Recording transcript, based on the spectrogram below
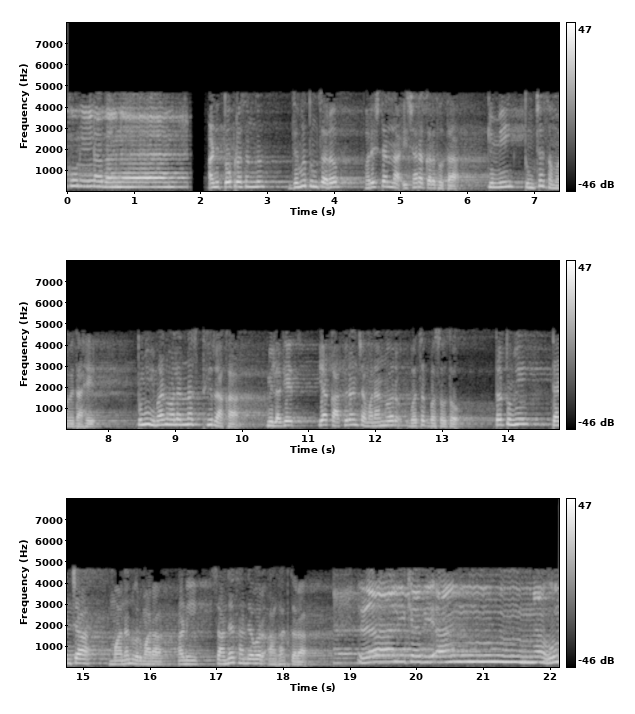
كل بنان आणि तो प्रसंग जेव्हा तुमचा रब फरिश्त्यांना इशारा करत होता की मी तुमच्या समवेत आहे तुम्ही इमानवाल्यांना स्थिर राखा मी लगेच या काफिरांच्या मनांवर वचक बसवतो तर तुम्ही त्यांच्या मानांवर मारा आणि सांध्या सांध्यावर आघात करा ذلك بأنهم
